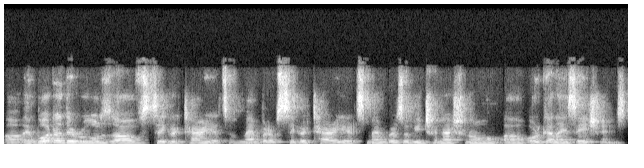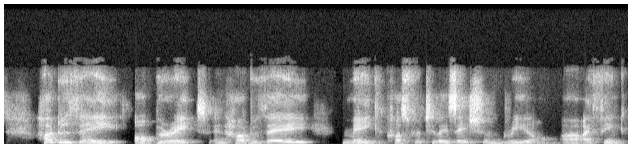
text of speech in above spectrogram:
Uh, and what are the roles of secretariats, of members of secretariats, members of international uh, organizations? How do they operate and how do they make cross-fertilization real? Uh, I think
